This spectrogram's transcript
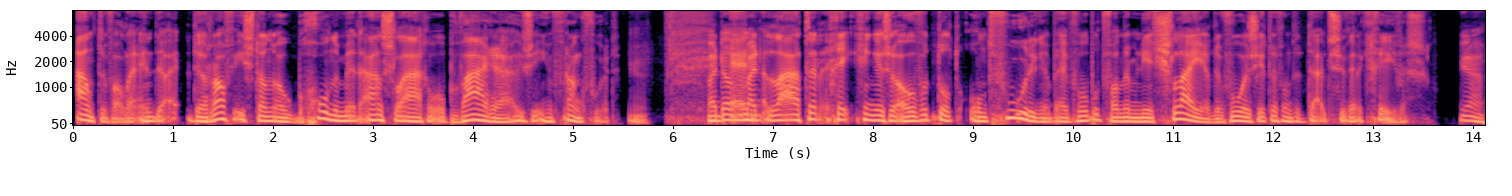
aan te vallen. En de, de RAF is dan ook begonnen met aanslagen op warenhuizen in Frankfurt. Ja. Maar dan, en maar... later gingen ze over tot ontvoeringen, bijvoorbeeld van de meneer Schleier, de voorzitter van de Duitse werkgevers. Ja,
